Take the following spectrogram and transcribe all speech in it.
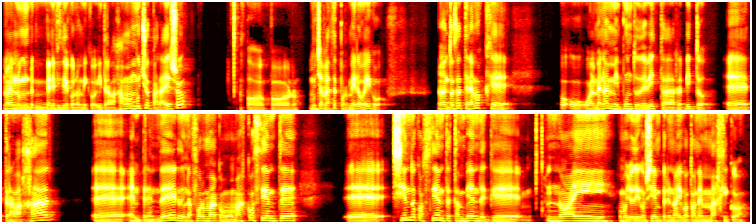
¿no? en un beneficio económico. Y trabajamos mucho para eso, por, muchas veces por mero ego. ¿no? Entonces tenemos que, o, al menos en mi punto de vista, repito, eh, trabajar, eh, emprender de una forma como más consciente, eh, siendo conscientes también de que no hay, como yo digo siempre, no hay botones mágicos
